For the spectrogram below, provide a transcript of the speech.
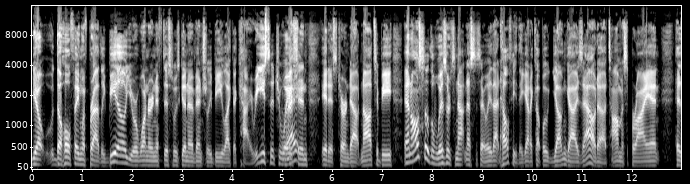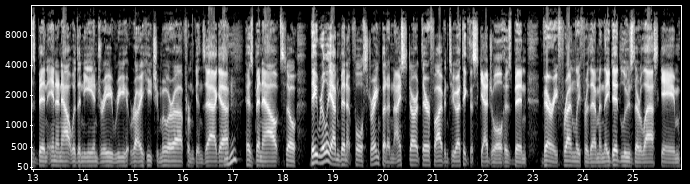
you know, the whole thing with Bradley Beal, you were wondering if this was going to eventually be like a Kyrie situation. It has turned out not to be. And also, the Wizards not necessarily that healthy. They got a couple young guys out. Uh, Thomas Bryant has been in and out with a knee injury. Rui Hachimura from Gonzaga Mhm. has been out. So they really haven't been at full strength, but a nice start there, five and two. I think the schedule has been very friendly for them, and they did lose their last game,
